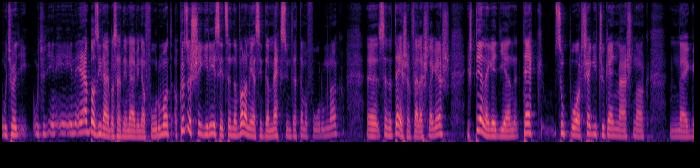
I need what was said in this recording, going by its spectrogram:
Úgyhogy, úgyhogy én, én, én ebbe az irányba szeretném elvinni a fórumot. A közösségi részét szerintem valamilyen szinten megszüntettem a fórumnak. Szerintem teljesen felesleges. És tényleg egy ilyen tech support, segítsük egymásnak, meg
